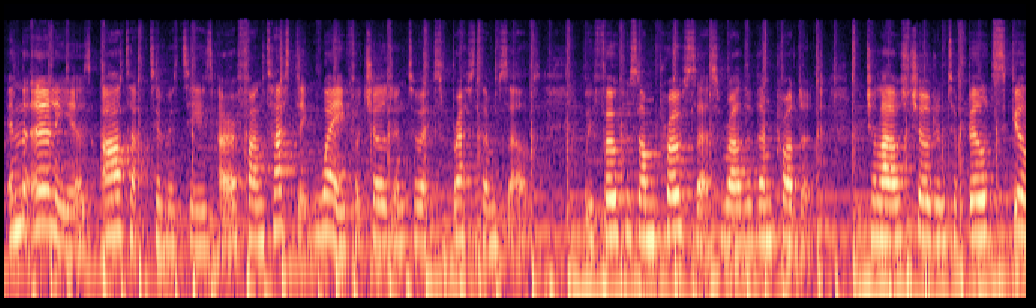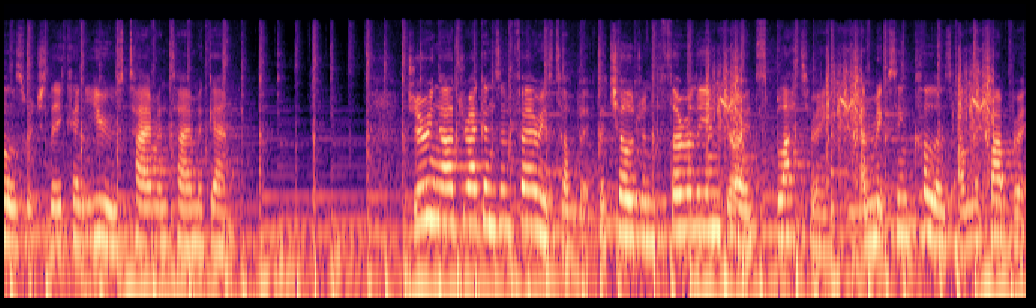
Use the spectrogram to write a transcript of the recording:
In the early years, art activities are a fantastic way for children to express themselves. We focus on process rather than product, which allows children to build skills which they can use time and time again. During our Dragons and Fairies topic, the children thoroughly enjoyed splattering and mixing colours on the fabric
